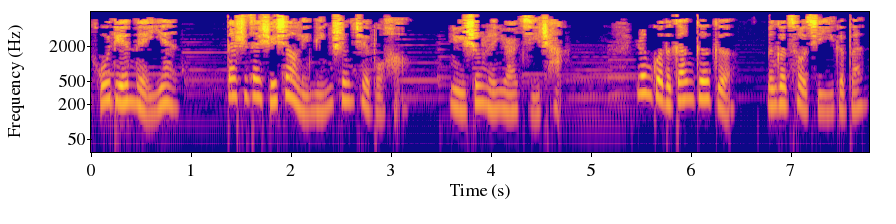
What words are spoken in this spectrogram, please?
蝴蝶美艳，但是在学校里名声却不好。女生人缘极差，认过的干哥哥能够凑齐一个班，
